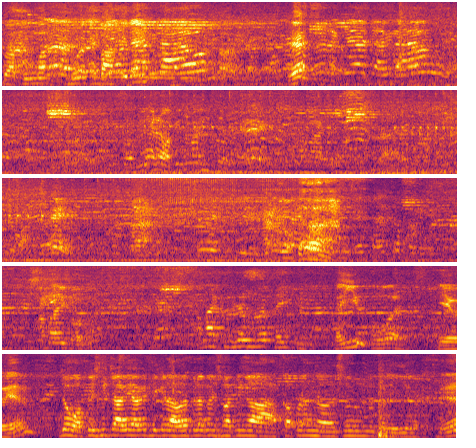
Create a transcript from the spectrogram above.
શોપિંગમાં મુહૂર્ત બાકી નહીં હે થઈ ગયું એવું એમ? જો ઓફિસની ચાવી આવે એટલે કે હવે પેલા કઈ શોપિંગ કપડા શોરૂમ કરી ગયો હે?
